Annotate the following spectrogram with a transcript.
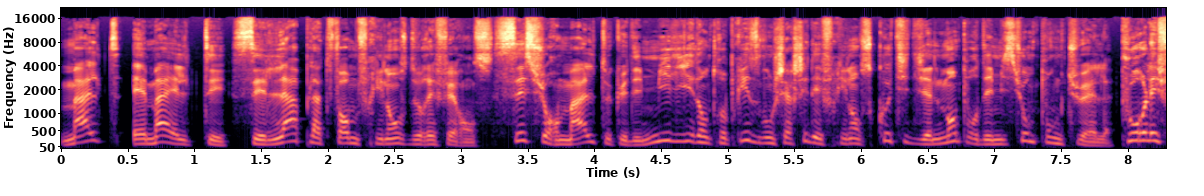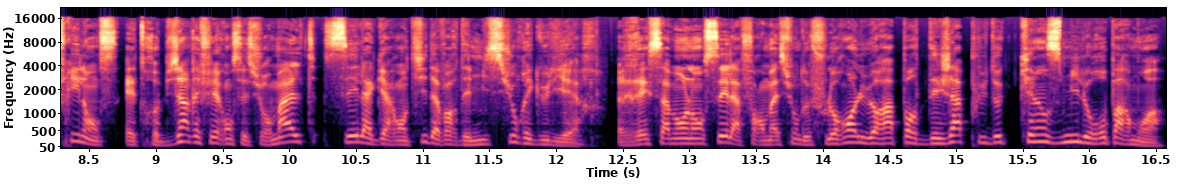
Malte, M-A-L-T. C'est la plateforme freelance de référence. C'est sur Malte que des milliers d'entreprises vont chercher des freelances quotidiennement pour des missions ponctuelles. Pour les freelances, être bien référencé sur Malte, c'est la garantie d'avoir des missions régulières. Récemment lancée, la formation de Florent lui rapporte déjà plus de 15 000 euros par mois.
